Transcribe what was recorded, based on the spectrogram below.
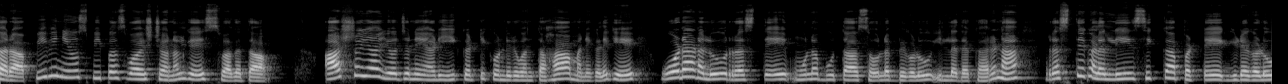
ನಮಸ್ಕಾರ. P V news people's voice ಚಾನಲ್ಗೆ ಸ್ವಾಗತ. ಆಶ್ರಯ ಯೋಜನೆಯಡಿ ಕಟ್ಟಿಕೊಂಡಿರುವಂತಹ ಮನೆಗಳಿಗೆ ಓಡಾಡಲು ರಸ್ತೆ, ಮೂಲಭೂತ ಸೌಲಭ್ಯಗಳು ಇಲ್ಲದ ಕಾರಣ ರಸ್ತೆಗಳಲ್ಲಿ ಸಿಕ್ಕಾಪಟ್ಟೆ ಗಿಡಗಳು,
